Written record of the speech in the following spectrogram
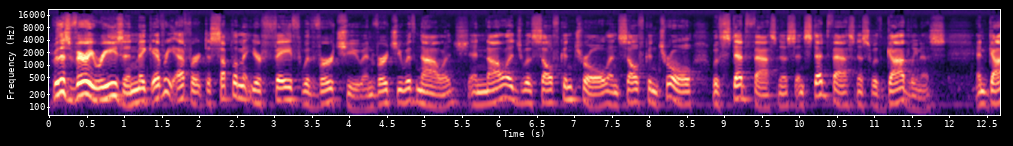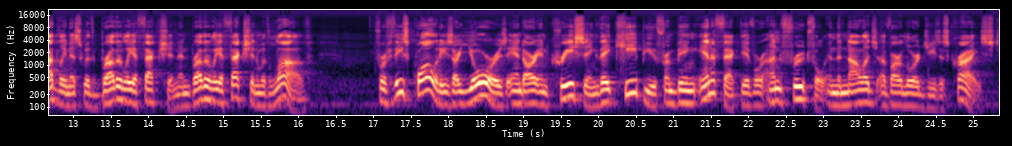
For this very reason, make every effort to supplement your faith with virtue, and virtue with knowledge, and knowledge with self control, and self control with steadfastness, and steadfastness with godliness, and godliness with brotherly affection, and brotherly affection with love. For if these qualities are yours and are increasing, they keep you from being ineffective or unfruitful in the knowledge of our Lord Jesus Christ.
